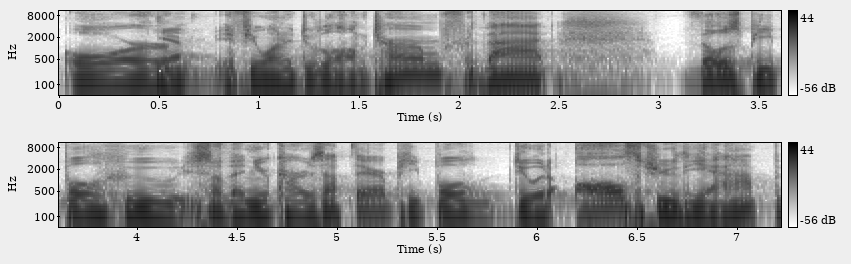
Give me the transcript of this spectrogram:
or Yep. if you want to do long term for that. Those people who so then your car's up there, people do it all through the app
